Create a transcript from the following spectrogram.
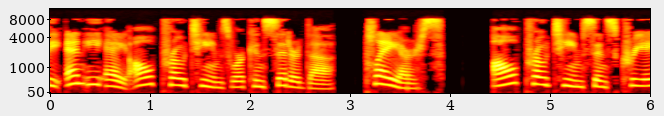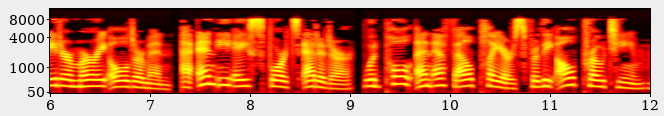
The NEA All-Pro teams were considered the players all-pro team since creator Murray Olderman, a NEA sports editor, would poll NFL players for the All-Pro team.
